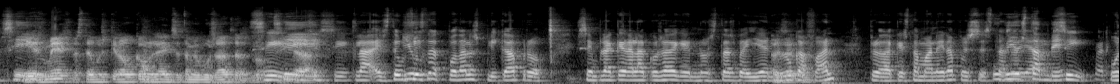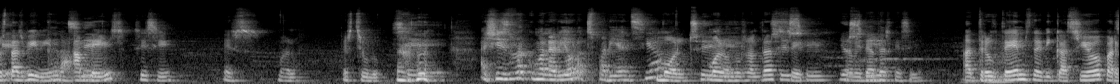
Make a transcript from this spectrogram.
i, sí. i és més, esteu visquent algo que organitza també vosaltres, no? Sí, sí, sí, sí, clar, els teus ho- fills et poden explicar, però sempre queda la cosa de que no estàs veient no, el Exacte. que fan, però d'aquesta manera pues, estàs vius allà. també, Sí, perquè- ho estàs vivint Clar. amb Sí. ells, sí, sí, és, bueno, és xulo. Sí. Així es recomanaríeu l'experiència? Molt, Sí, bueno, nosaltres sí, sí, sí, jo la veritat sí. és que sí. Et treu temps, dedicació, perquè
